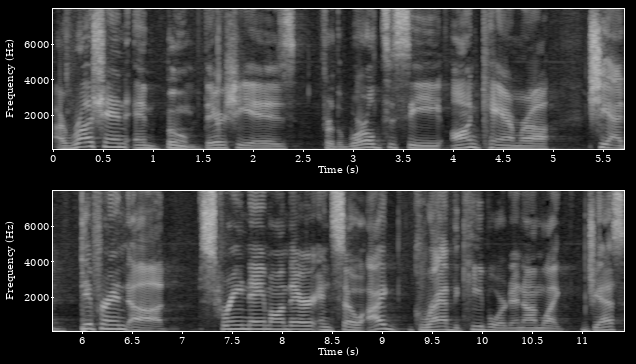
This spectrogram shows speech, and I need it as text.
I rush in and boom, there she is for the world to see on camera. She had different uh, screen name on there. And so I grabbed the keyboard and I'm like, Jess,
